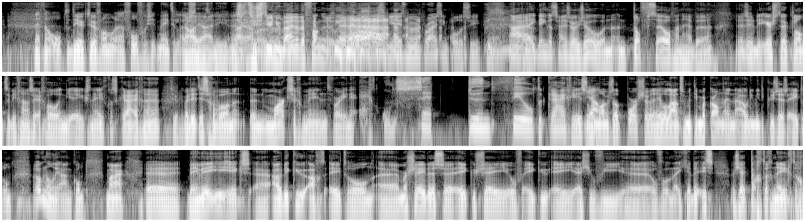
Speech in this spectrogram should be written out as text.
Let nou op, de directeur van eh, Volvo zit mee te Nou luisteren. ja, die, die, Ja. Nou ja, die maar- stuurt nu bijna de vanger. Ja, dat is niet eens met mijn pricing policy. Nou, ja, Ja. ik denk dat zij sowieso een, een tough sell gaan hebben. De eerste klanten die gaan ze echt wel in die EX90's krijgen. Tuurlijk. Maar dit is gewoon een, een marktsegment waarin er echt ontzettend veel te krijgen is. Ja. Ondanks dat Porsche heel laat met die Macan en Audi met die Q6 e-tron er ook nog niet aankomt. Maar eh, BMW iX, eh, Audi Q8 e-tron, eh, Mercedes eh, EQC of EQE SUV. eh, of, weet je, er is, als jij 80, 90,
